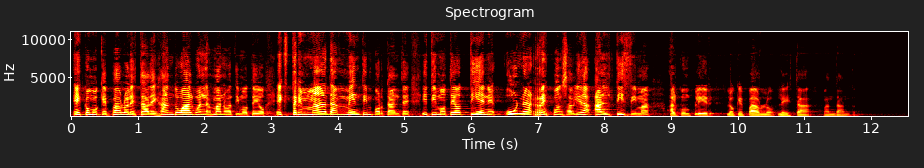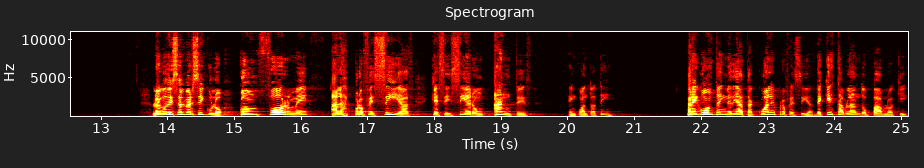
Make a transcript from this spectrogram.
Es como que Pablo le está dejando algo en las manos a Timoteo extremadamente importante y Timoteo tiene una responsabilidad altísima al cumplir lo que Pablo le está mandando. Luego dice el versículo, conforme a las profecías que se hicieron antes en cuanto a ti. Pregunta inmediata, ¿cuál es profecía? ¿De qué está hablando Pablo aquí?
